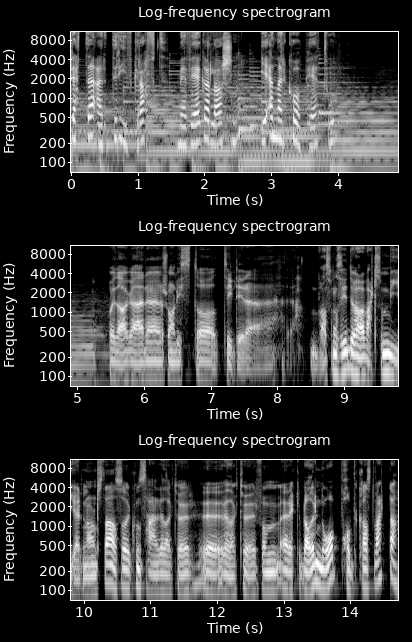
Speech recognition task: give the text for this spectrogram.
Dette er Drivkraft med Vegard Larsen i NRK P2. Og i dag er eh, journalist og tidligere ja, Hva skal man si? Du har vært så mye, Ellen Arnstad. Altså konsernredaktør eh, redaktør for en rekke blader. Nå podkastvert da,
